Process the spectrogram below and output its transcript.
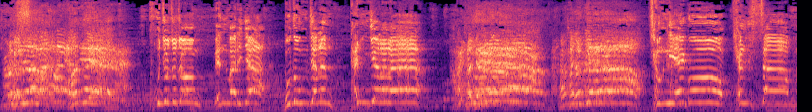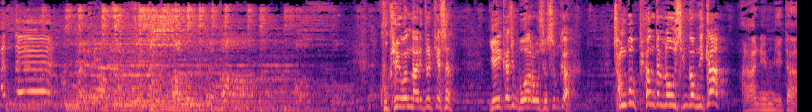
결사 반대! 구조조정 웬 말이냐? 노동자는 단결하라! 단결하라! 단결하라! 정리해고 결사 반대! 국회의원 나리들께서 여기까지 뭐하러 오셨습니까? 정부 편들러 오신 겁니까? 아닙니다.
